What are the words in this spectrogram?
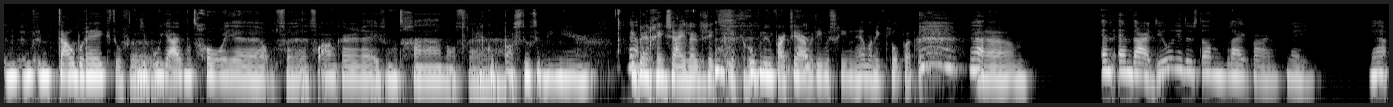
een, een, touw breekt. Of, je boeien uit moet gooien. Of uh, voor anker even moet gaan. Of, uh, kompas doet het niet meer. Ik ben geen zeiler, dus ik, ik roep nu een paar termen die misschien helemaal niet kloppen. Ja. Um, En, en daar deel je dus dan blijkbaar mee. Ja.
